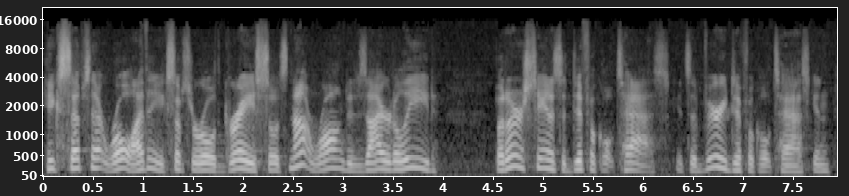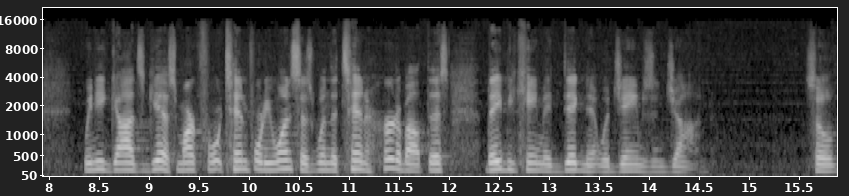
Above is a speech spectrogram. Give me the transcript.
He accepts that role. I think he accepts the role with grace, so it's not wrong to desire to lead. But understand it's a difficult task. It's a very difficult task, and we need God's gifts. Mark 4, 10 41 says, When the ten heard about this, they became indignant with James and John. So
